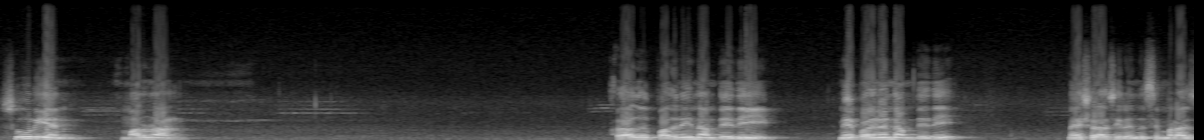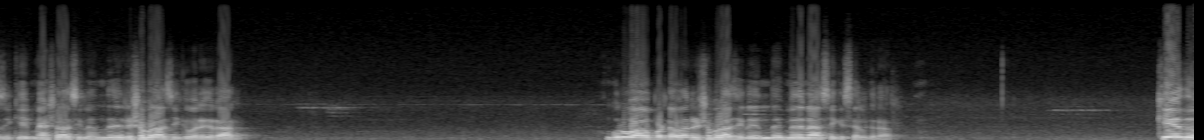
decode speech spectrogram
சூரியன் மறுநாள் அதாவது பதினைந்தாம் தேதி மே பதினைந்தாம் தேதி மேஷராசியிலேருந்து சிம்மராசிக்கு மேஷராசியிலேருந்து ரிஷபராசிக்கு வருகிறார். குருவாகப்பட்டவர் ரிஷபராசியிலிருந்து மிதனராசிக்கு செல்கிறார். கேது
